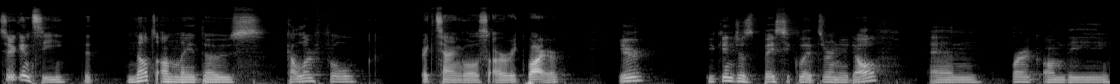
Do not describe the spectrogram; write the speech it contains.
So you can see that not only those colorful rectangles are required, here you can just basically turn it off and work on the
